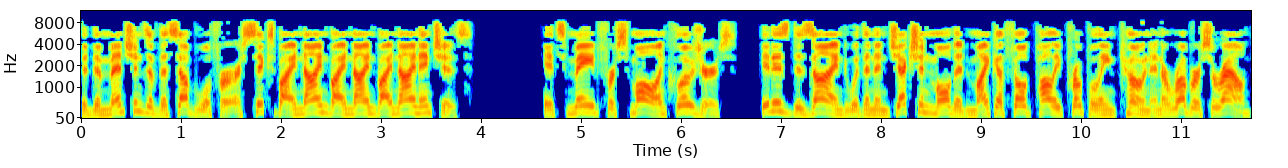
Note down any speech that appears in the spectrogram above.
The dimensions of the subwoofer are 6 by 9 by 9 by 9 inches. It's made for small enclosures. It is designed with an injection molded mica-filled polypropylene cone and a rubber surround.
